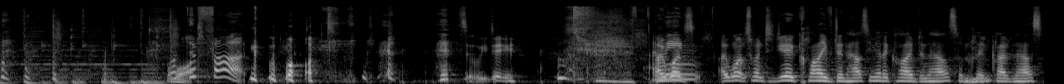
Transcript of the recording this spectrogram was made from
What, the fuck? what? That's what we do. I, I once I once went to you know Cliveden House? Have you heard of Cliveden House or Mm-hmm. Cliveden House?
